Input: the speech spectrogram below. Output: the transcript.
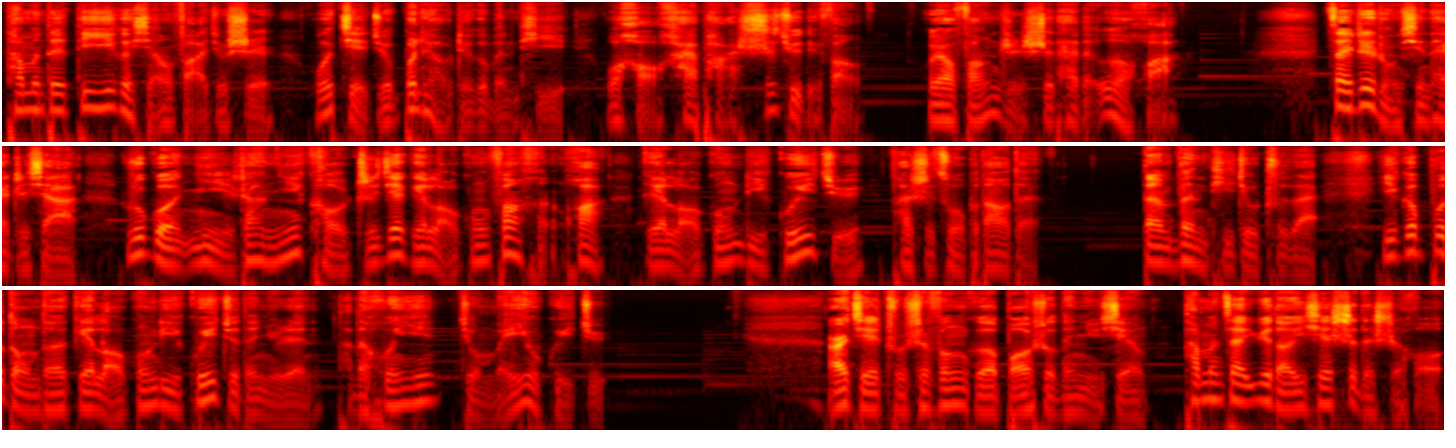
他们的第一个想法就是我解决不了这个问题，我好害怕失去对方，我要防止事态的恶化。在这种心态之下，如果你让妮可直接给老公放狠话，给老公立规矩，她是做不到的。但问题就出在一个不懂得给老公立规矩的女人，她的婚姻就没有规矩。而且处事风格保守的女性，她们在遇到一些事的时候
